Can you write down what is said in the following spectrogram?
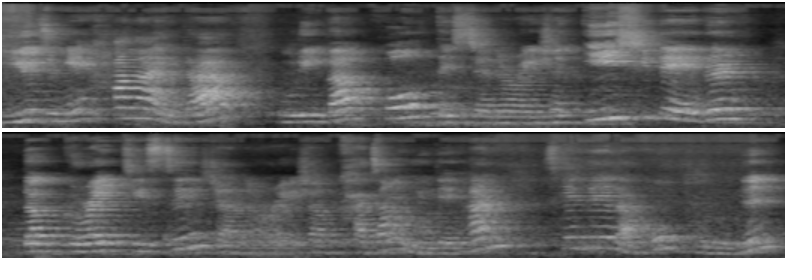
이유 중에 하나이다. 우리가 call this generation 이 시대를 the greatest generation 가장 위대한 세대라고 부르는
